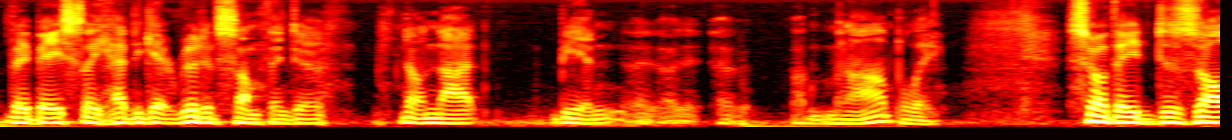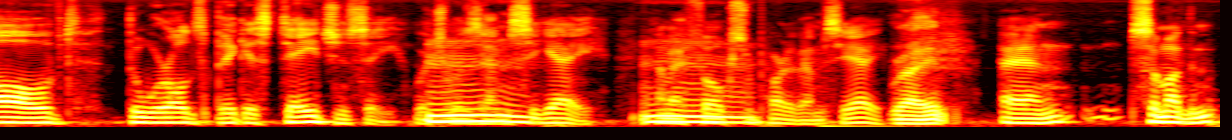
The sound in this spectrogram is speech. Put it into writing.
they basically had to get rid of something to, you know, not be an, a, a, a monopoly. So they dissolved the world's biggest agency, which was MCA, and my folks were part of MCA. Right. And some of the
